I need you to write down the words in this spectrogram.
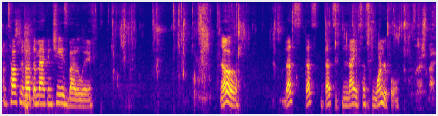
I'm talking about the mac and cheese, by the way. Oh, that's that's that's nice. That's wonderful. fresh mac.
